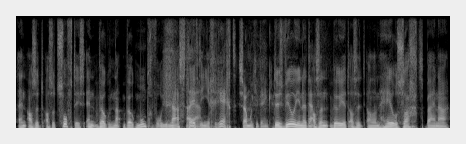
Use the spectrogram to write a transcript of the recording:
en als, het, als het soft is en welk, na- welk mondgevoel je nastreeft Ah, ja. in je gerecht. Zo moet je denken. Dus wil je het, Ja. als, een, wil je het als, het, als een heel zacht, bijna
